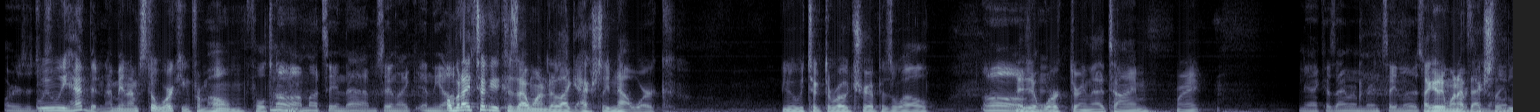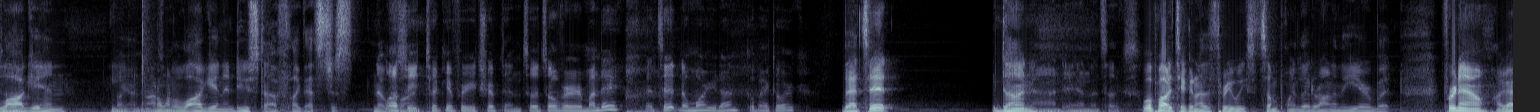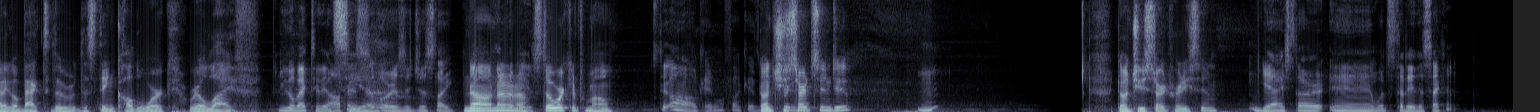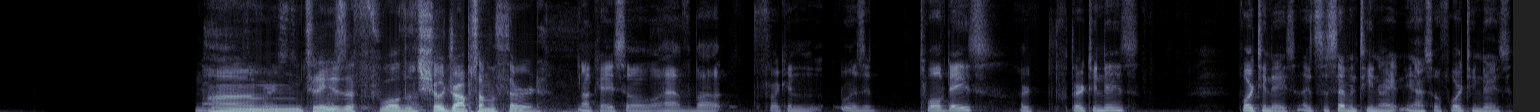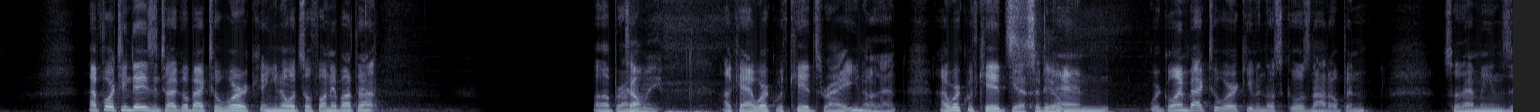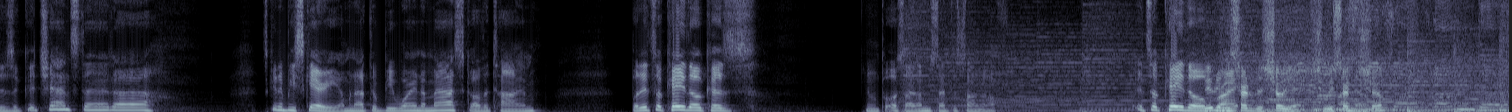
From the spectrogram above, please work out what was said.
or is it just? mean, we have been. I mean, I'm still working from home full time no. I'm not saying that. I'm saying like in the. oh, but I took though. it because I wanted to like actually not work. You know, we took the road trip as well. Oh, I didn't work during that time, right? Yeah, because I remember in St. Louis. Like I didn't want to have to actually log in. You know, I don't want to log in and do stuff like that's just no fun. Well, so you took it for your trip then. So it's over Monday. That's it. No more. You're done. Go back to work. That's it. Done. Ah, damn, that sucks. We'll probably take another three weeks at some point later on in the year, but for now, I got to go back to the this thing called work, real life. You go back to the office, see, uh, or is it just like No, no, no, no. days? Still working from home. Still- oh, okay. Well, fuck it. Don't you start much- soon too? Hmm? Don't you start pretty soon? Yeah, I start in what's today? The second. No, today's the Um, today's the f- well, the show drops on the third. Okay, so I have about freaking what is it, twelve days or thirteen days? Fourteen days. It's the seventeen, right? Yeah, so fourteen days. I have fourteen days until I go back to work, and you know what's so funny about that? Uh, Brian. Tell me. Okay, I work with kids, right? You know that. I work with kids. Yes, I do. And we're going back to work even though school's not open. So that means there's a good chance that uh it's going to be scary. I'm going to have to be wearing a mask all the time. But it's okay though cuz Oh, sorry, let me set the song off. It's okay though, We haven't even started the show yet. Should we start the show?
